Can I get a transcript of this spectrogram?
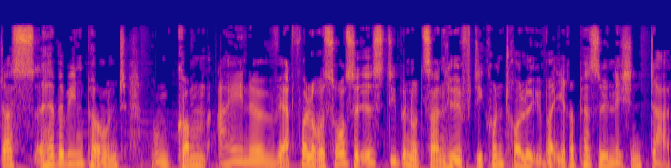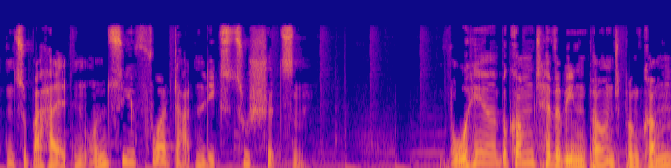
dass haveabeenpwned.com eine wertvolle Ressource ist, die Benutzern hilft, die Kontrolle über ihre persönlichen Daten zu behalten und sie vor Datenleaks zu schützen. Woher bekommt haveabeenpwned.com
